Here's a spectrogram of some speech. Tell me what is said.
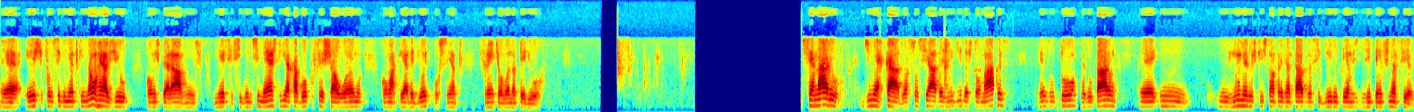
é, este foi um segmento que não reagiu como esperávamos nesse segundo semestre e acabou por fechar o ano com uma queda de 8% frente ao ano anterior. O cenário de mercado associado às medidas tomadas resultou, resultaram é, em nos números que estão apresentados a seguir em termos de desempenho financeiro.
